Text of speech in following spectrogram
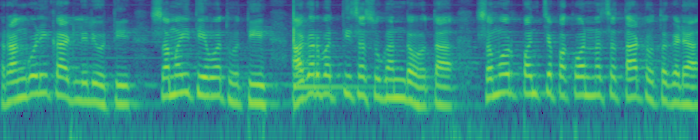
रांगोळी काढलेली होती. समई तेवत होती. अगरबत्तीचा सुगंध होता. समोर पंचपक्वांनाचं ताट होतं गड्या.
